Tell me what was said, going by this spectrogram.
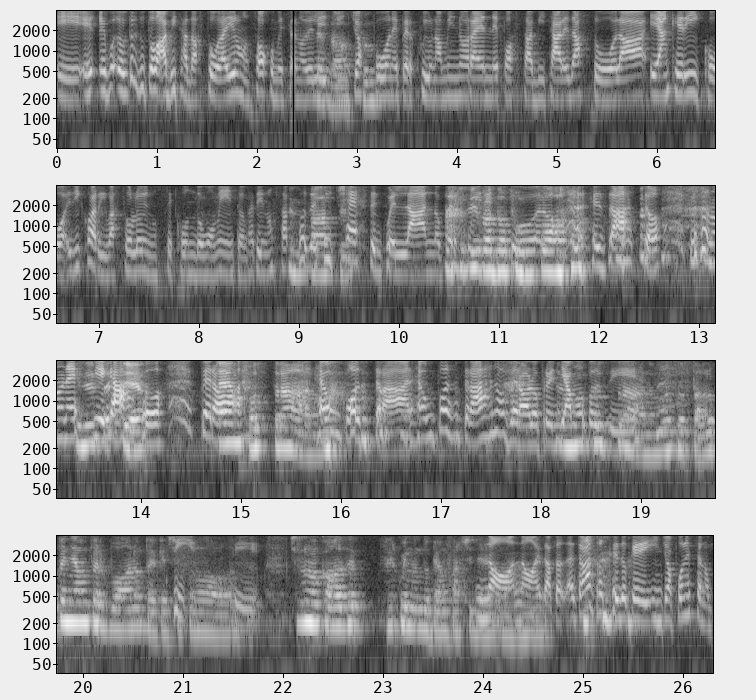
E, e- e oltretutto abita da sola, io non so come siano le leggi in Esatto. Giappone per cui una minorenne possa abitare da sola e anche Rico, Rico arriva solo in un secondo momento, infatti non sa cosa è Infatti. successo in quell'anno per cui nessuno, esatto, questo non è In spiegato, però È un po' strano. è un po' strano, è un po' strano, però lo prendiamo è molto così. Strano, molto strano. Lo prendiamo per buono perché ci, Sì, sono, sì. ci sono cose per cui non dobbiamo farci delle No, no, esatto. Tra l'altro credo che in Giappone siano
